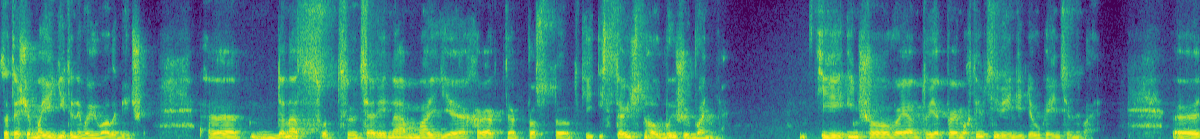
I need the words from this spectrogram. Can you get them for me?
за те, щоб мої діти не воювали більше. Е, Для нас от ця війна має характер просто такий історичного виживання. І іншого варіанту, як перемогти в цій війні, для українців немає. Е,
